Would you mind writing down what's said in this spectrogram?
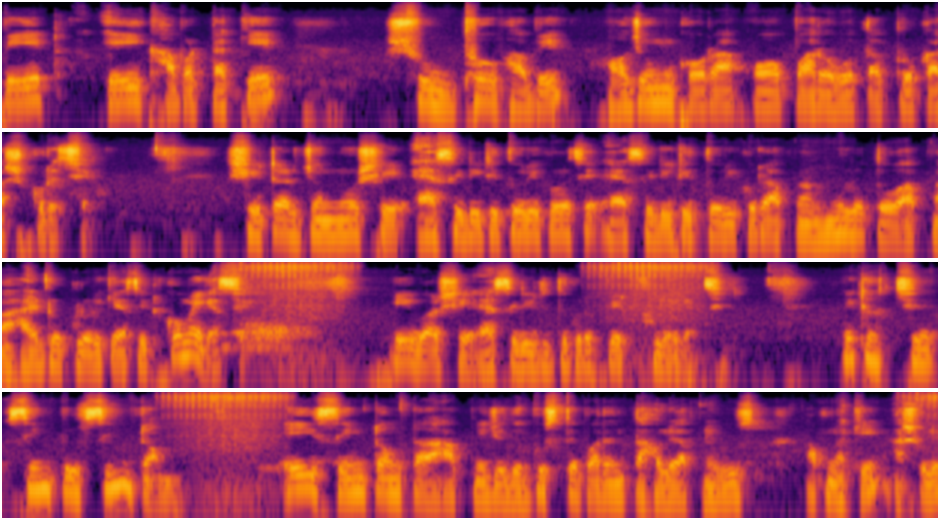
পেট এই খাবারটাকে শুদ্ধভাবে হজম করা অপারগতা প্রকাশ করেছে। সেটার জন্য সে অ্যাসিডিটি তৈরি করেছে। অ্যাসিডিটি তৈরি করে আপনার মূলত আপনার হাইড্রোক্লোরিক অ্যাসিড কমে গেছে। এবার সে অ্যাসিডিটি করে পেট ফুলে গেছে। এটা হচ্ছে সিম্পল সিমটম এই সিমটমটা আপনি যদি বুঝতে পারেন, তাহলে আপনি বুঝ আপনাকে আসলে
